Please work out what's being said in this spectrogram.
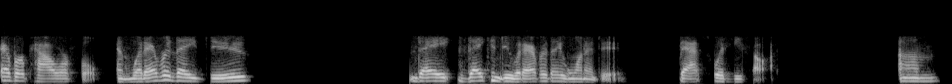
ever powerful and whatever they do, they they can do whatever they want to do. That's what he thought. Um,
